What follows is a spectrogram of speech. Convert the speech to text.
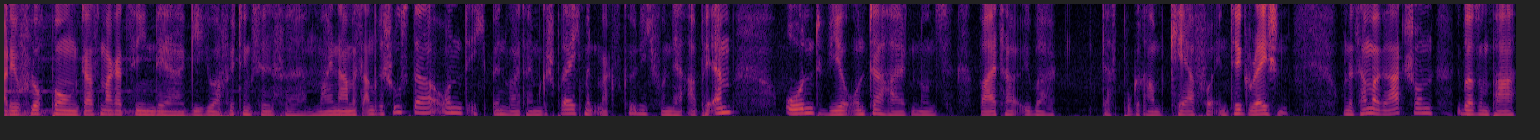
Radio Fluchtpunkt, das Magazin der Gigua Flüchtlingshilfe. Mein Name ist André Schuster und ich bin weiter im Gespräch mit Max König von der APM und wir unterhalten uns weiter über das Programm Care for Integration. Und jetzt haben wir gerade schon über so ein paar,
